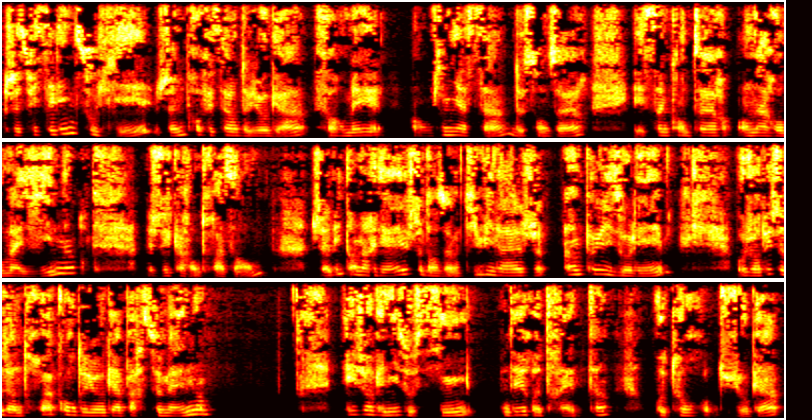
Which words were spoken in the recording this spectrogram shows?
je suis Céline Soulier, jeune professeure de yoga formée en vinyasa 200 heures et 50 heures en aromaïne. J'ai 43 ans. J'habite en Ariège dans un petit village un peu isolé. Aujourd'hui, je donne trois cours de yoga par semaine et j'organise aussi des retraites autour du yoga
